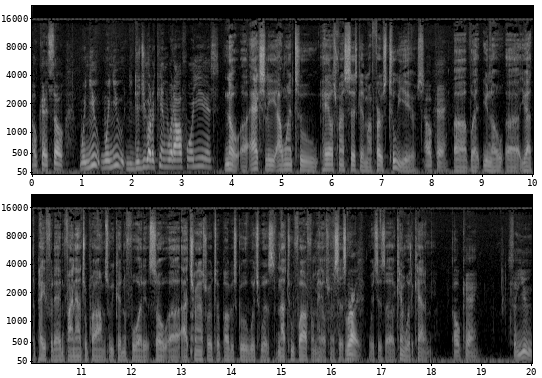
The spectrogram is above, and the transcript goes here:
Okay, so when you when you did you go to Kenwood all four years? No, uh, actually, I went to Hales Franciscan my first two years. Okay. Uh, but you know, uh, you have to pay for that, and financial problems, we couldn't afford it. So uh, I transferred to a public school, which was not too far from Hales Franciscan, Right. which is uh, Kenwood Academy. Okay. So you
